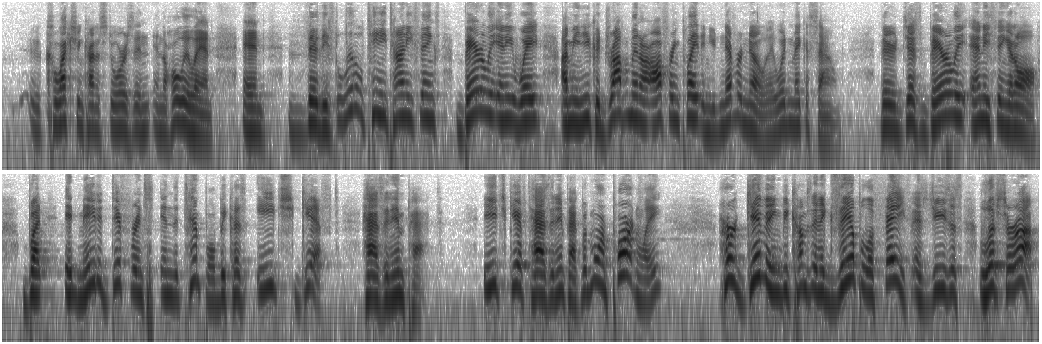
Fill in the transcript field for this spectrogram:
collection kind of stores in, in the Holy Land. And they're these little teeny tiny things, barely any weight. I mean, you could drop them in our offering plate and you'd never know. They wouldn't make a sound. They're just barely anything at all. But it made a difference in the temple because each gift has an impact. Each gift has an impact. But more importantly, her giving becomes an example of faith as Jesus lifts her up.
